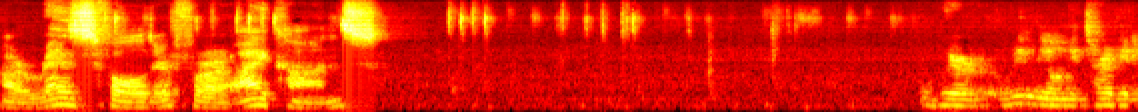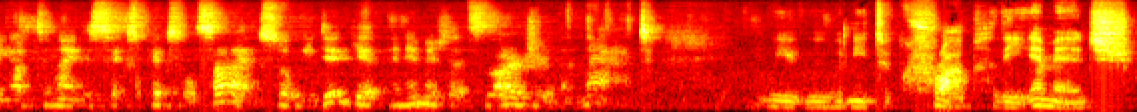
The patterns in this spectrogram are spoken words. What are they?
Our res folder for our icons. we're really only targeting up to 96 pixel size. So we did get an image that's larger than that. We, we would need to crop the image.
